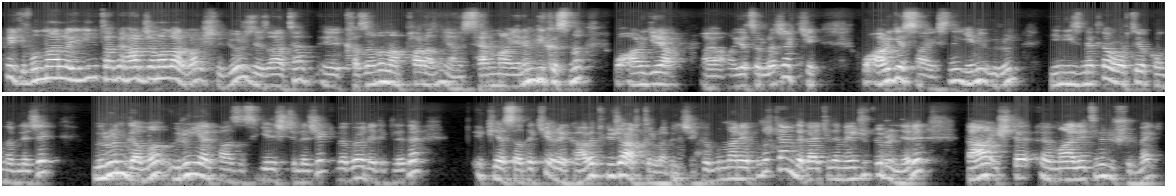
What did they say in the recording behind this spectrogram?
Peki bunlarla ilgili tabii harcamalar var. İşte diyoruz ya zaten e, kazanılan paranın yani sermayenin bir kısmı o ARGE'ye yatırılacak ki o ARGE sayesinde yeni ürün, yeni hizmetler ortaya konulabilecek. Ürün gamı, ürün yelpazesi geliştirilecek ve böylelikle de piyasadaki rekabet gücü artırılabilecek ve bunlar yapılırken de belki de mevcut ürünleri daha işte e, maliyetini düşürmek,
